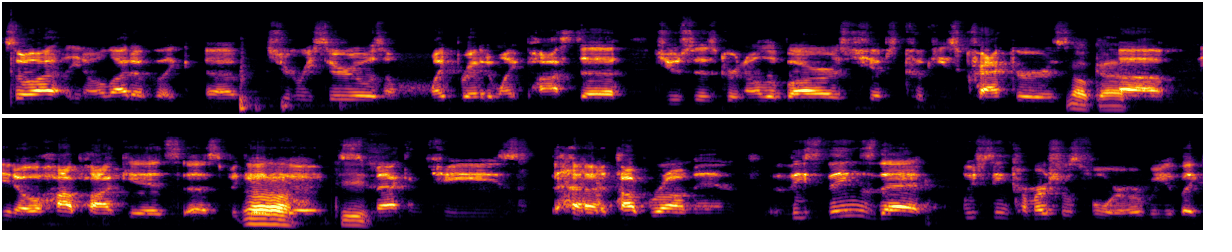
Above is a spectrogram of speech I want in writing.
So, uh, you know, a lot of like uh, sugary cereals and white bread and white pasta, juices, granola bars, chips, cookies, crackers, Oh god. um, you know, hot pockets, uh, Oh, spaghetti, jeez. mac and cheese, top ramen. These things that we've seen commercials for, or we like,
